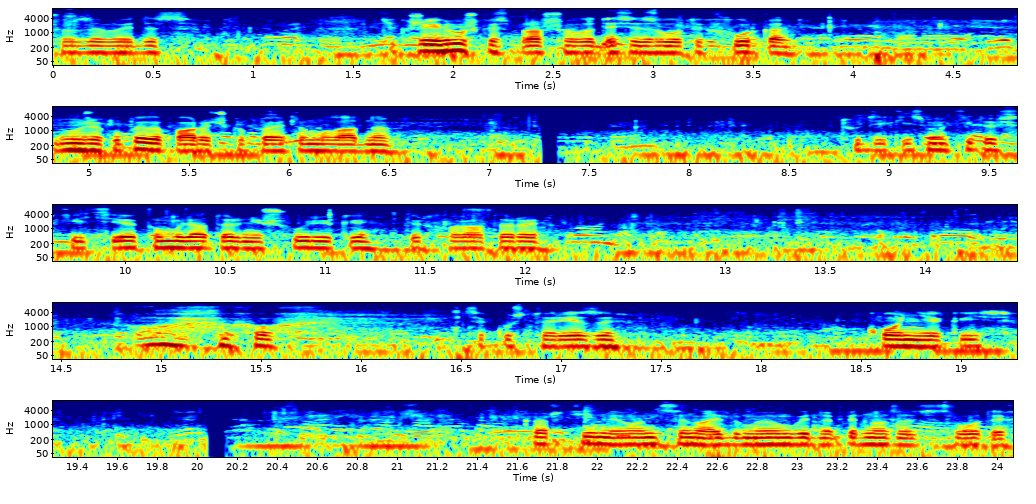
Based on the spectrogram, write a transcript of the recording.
Що за Ведес? Що ігрушки спрашивали 10 злотих фурка. Ми вже купили парочку, поэтому ладно. Тут якісь макітовські ці акумуляторні шурики, перфоратори. Ох, ох, ох. Це кусторези. Конь якийсь. Картини, вон ціна, я думаю, вам видно 15 злотих,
